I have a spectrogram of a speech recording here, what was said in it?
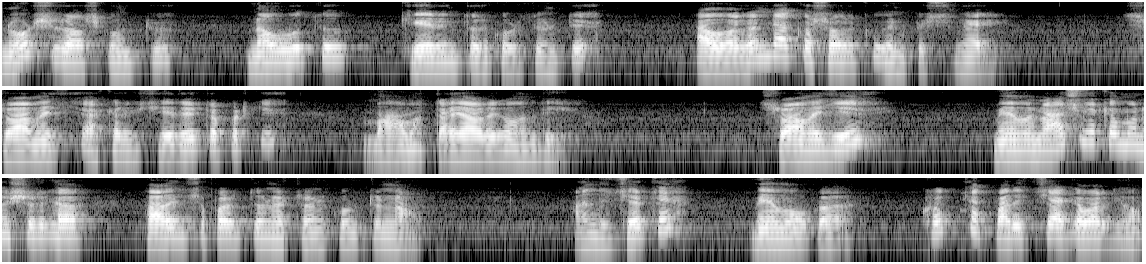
నోట్స్ రాసుకుంటూ నవ్వుతూ కేరింతలు కొడుతుంటే ఆ వరండా కొస వరకు వినిపిస్తున్నాయి. స్వామీజీ అక్కడికి చేరేటప్పటికి మామ తయారుగా ఉంది. స్వామీజీ మేము నాశనక మనుషులుగా భావించబడుతున్నట్టు అనుకుంటున్నాం. అందుచేత మేము ఒక కొత్త పరిత్యాగ వర్గం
